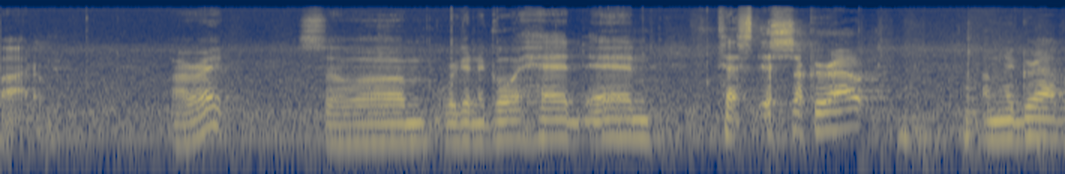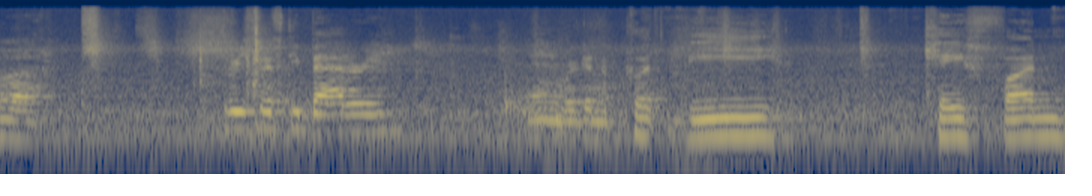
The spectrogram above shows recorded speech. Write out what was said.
bottom. All right, so um, we're gonna go ahead and test this sucker out. I'm gonna grab a 350 battery and we're gonna put the Kayfun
